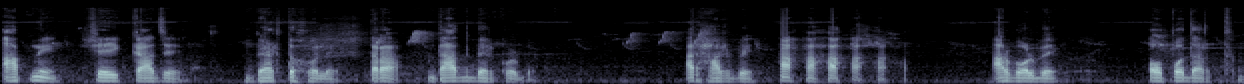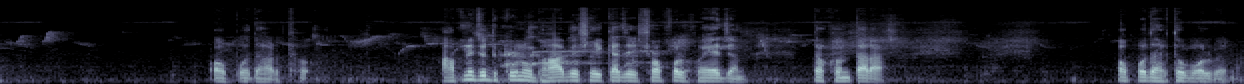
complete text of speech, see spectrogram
আপনি সেই কাজে ব্যর্থ হলে তারা দাঁত বের করবে। আর হাসবে। হা। আর বলবে, অপদার্থ অপদার্থ। আপনি যদি কোনোভাবে সেই কাজে সফল হয়ে যান, তখন তারা অপদার্থ বলবে না।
